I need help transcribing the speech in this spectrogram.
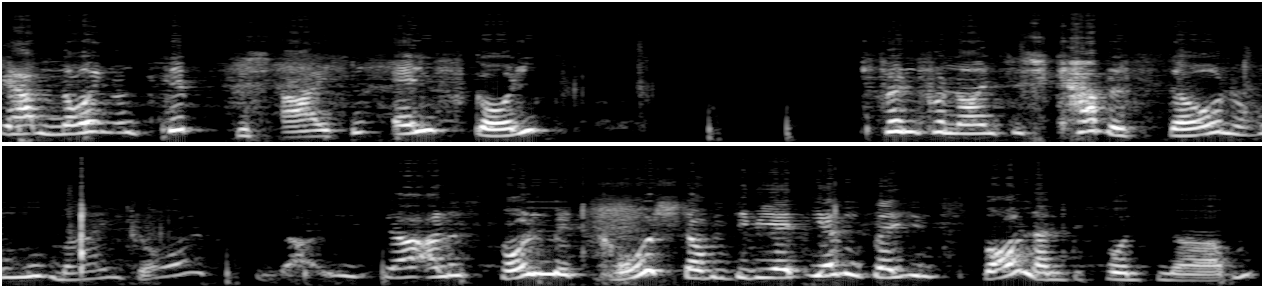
wir haben 79 Eisen, 11 Gold, 95 Cobblestone, oh mein Gott. Ja, ja, alles voll mit Rohstoffen, die wir in irgendwelchen Spawnern gefunden haben.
